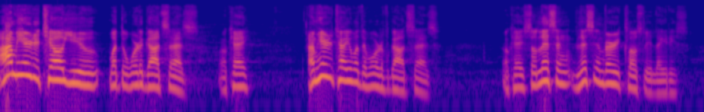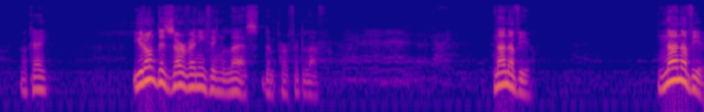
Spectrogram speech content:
I'm here to tell you what the Word of God says, okay? I'm here to tell you what the Word of God says. Okay, so listen, listen very closely, ladies. Okay? You don't deserve anything less than perfect love. None of you. None of you.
